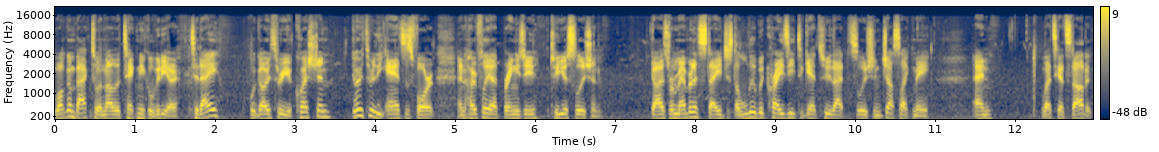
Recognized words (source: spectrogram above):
Welcome back to another technical video. Today, we'll go through your question, go through the answers for it, and hopefully that brings you to your solution. Guys, remember to stay just a little bit crazy to get to that solution just like me. And let's get started.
